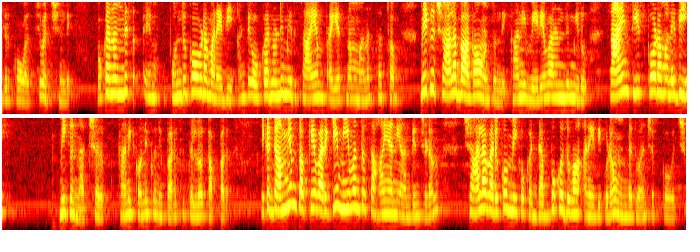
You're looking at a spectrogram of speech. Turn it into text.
ఎదుర్కోవాల్సి వచ్చింది. ఒక నుండి పొందుకోవడం అనేది అంటే ఒకరి నుండి మీరు సాయం ప్రయత్నం మనస్తత్వం మీకు చాలా బాగా ఉంటుంది. కానీ వేరే వారి నుండి మీరు సాయం తీసుకోవడం అనేది మీకు నచ్చదు. కానీ కొన్ని కొన్ని పరిస్థితుల్లో తప్పదు. ఇక గమ్యం తొక్కే వారికి మీ వంతు సహాయాన్ని అందించడం చాలా వరకు మీకు ఒక డబ్బు కొదువ అనేది కూడా ఉండదు అని చెప్పుకోవచ్చు.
